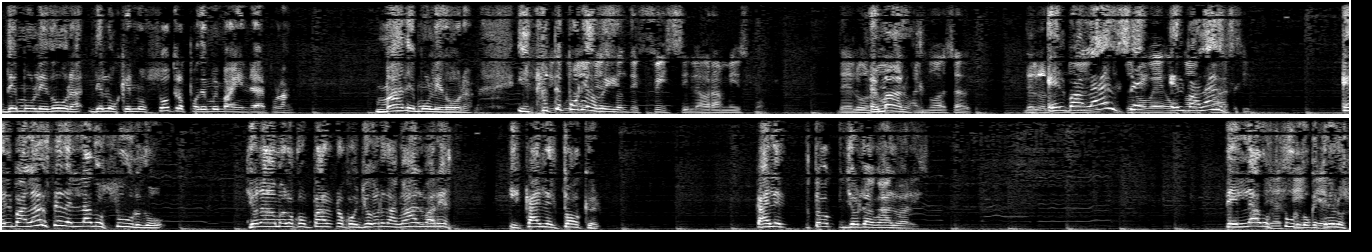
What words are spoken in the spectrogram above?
demoledora de lo que nosotros podemos imaginar, Polanco. Más demoledora. Y tú te pones a ver. Es difícil ahora mismo. Del Hermano, el balance, el balance, el balance del lado zurdo, yo nada más lo comparo con Jordan Álvarez y Kyle Tucker. Kyle Tucker y Jordan Álvarez. Del lado zurdo que tiene los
